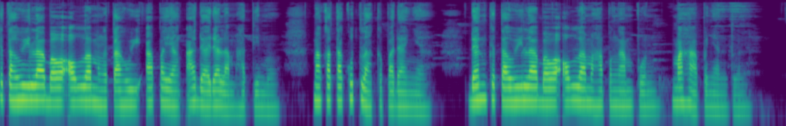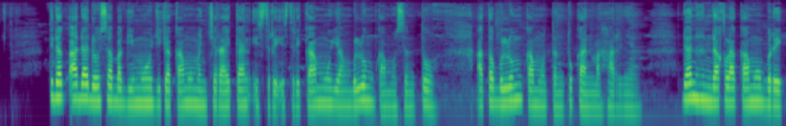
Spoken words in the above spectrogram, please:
Ketahuilah bahwa Allah mengetahui apa yang ada dalam hatimu, maka takutlah kepadanya. Dan ketahuilah bahwa Allah Maha Pengampun, Maha Penyantun. Tidak ada dosa bagimu jika kamu menceraikan istri-istri kamu yang belum kamu sentuh atau belum kamu tentukan maharnya. Dan hendaklah kamu beri,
